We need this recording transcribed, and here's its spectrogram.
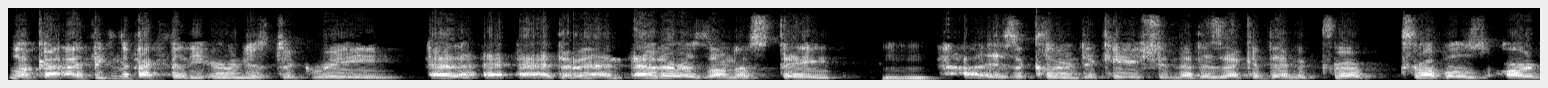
Look, I think the fact that he earned his degree at, at, at Arizona State mm-hmm. uh, is a clear indication that his academic tr- troubles are,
